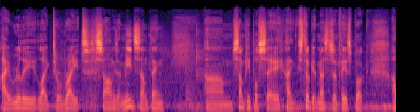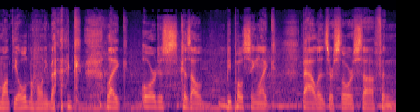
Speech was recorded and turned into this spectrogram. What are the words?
I really like to write songs that mean something. Um, some people say I still get messages on Facebook. I want the old Mahoney back, like, or just because I'll be posting like ballads or slower stuff, and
